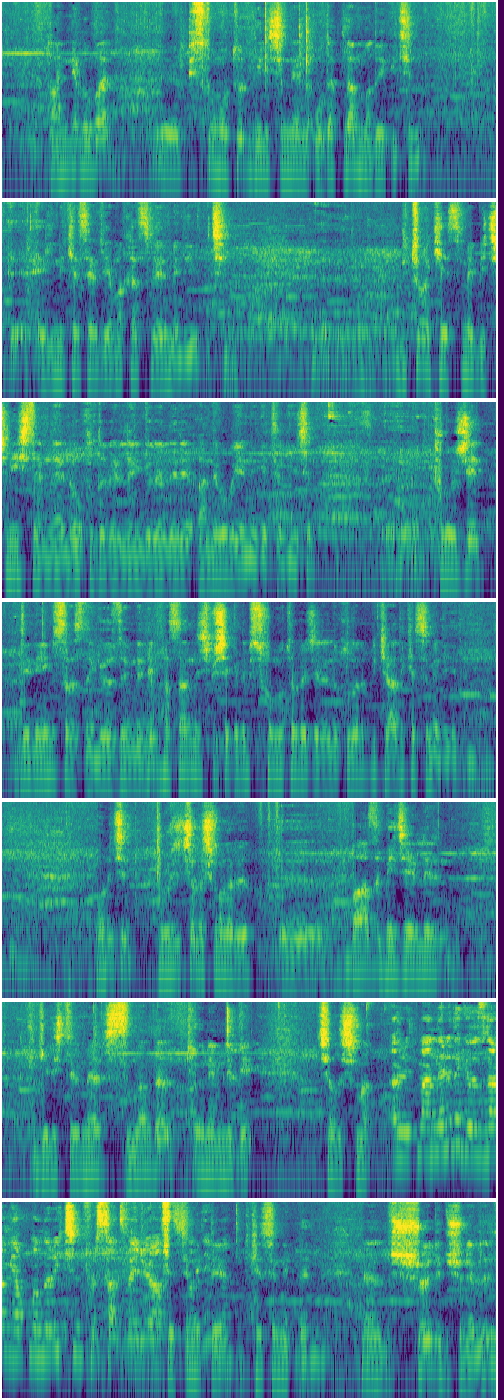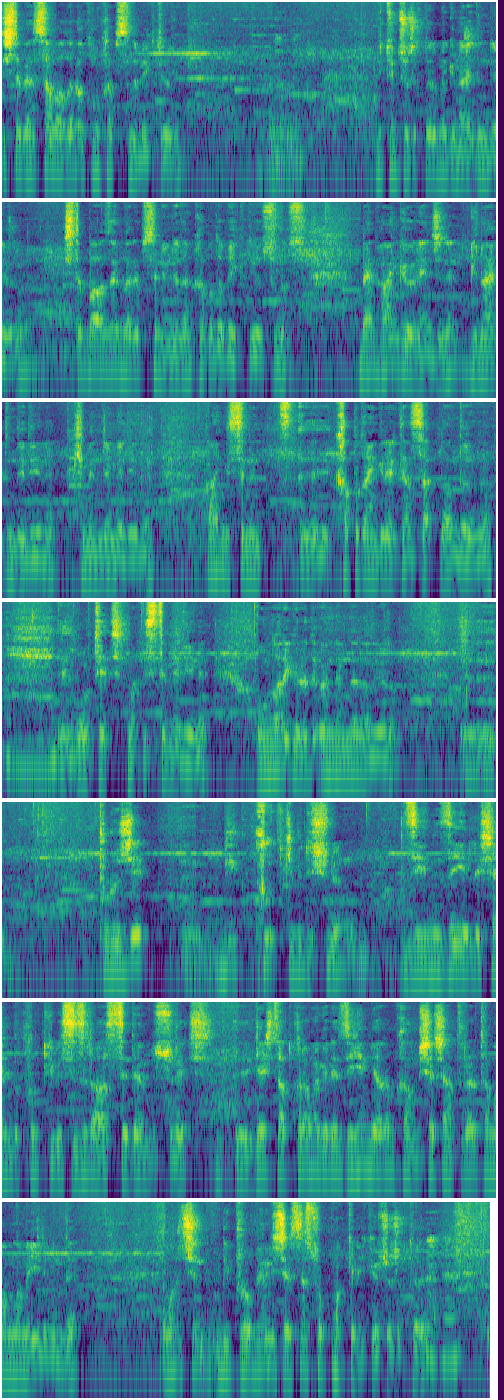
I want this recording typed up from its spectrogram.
anne baba e, psikomotor gelişimlerine odaklanmadığı için elini keser diye makas vermediği için e, bütün o kesme biçme işlemlerini okulda verilen görevleri anne baba yerine getirdiği için e, proje deneyimi sırasında gözlemlediğim Hasan'ın hiçbir şekilde psikomotor becerilerini kullanıp bir kağıdı kesemediğiydi. Onun için proje çalışmaları e, bazı becerilerin geliştirilme açısından da önemli bir çalışma. Öğretmenlere de gözlem yapmaları için fırsat veriyor aslında değil Kesinlikle, mi? kesinlikle. Yani şöyle düşünebiliriz. İşte ben sabahları okulun kapısında bekliyorum. Ee, Bütün çocuklarıma günaydın diyorum. İşte bazenler hep seni neden kapıda bekliyorsunuz? Ben hangi öğrencinin günaydın dediğini, kimin demediğini, hangisinin e, kapıdan girerken saklandığını, e, ortaya çıkmak istemediğini, onlara göre de önlemler alıyorum. E, proje bir kurt gibi düşünün. Zihninize yerleşen bir kurt gibi sizi rahatsız eden bir süreç. E, Geç tat kurama göre zihin yarım kalmış yaşantıları tamamlama eğiliminde. Onun için bir problemin içerisine sokmak gerekiyor çocukları.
